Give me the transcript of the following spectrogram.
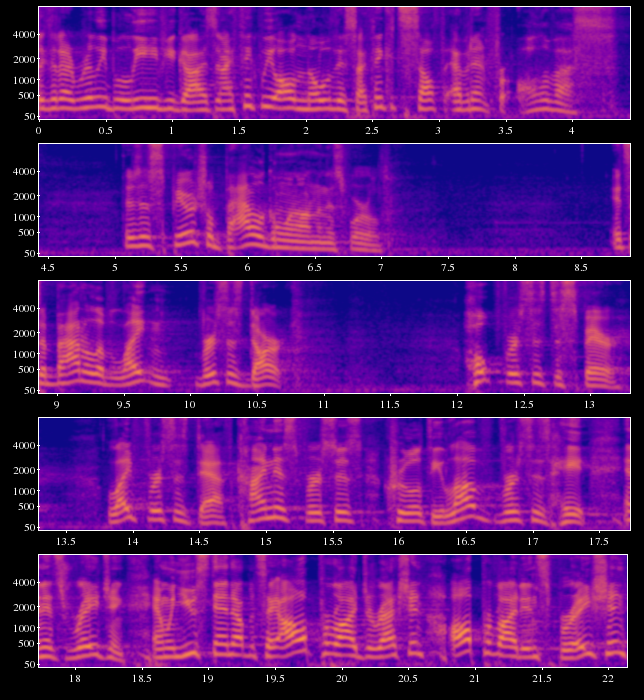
Like, that I really believe you guys, and I think we all know this, I think it's self evident for all of us. There's a spiritual battle going on in this world. It's a battle of light versus dark, hope versus despair, life versus death, kindness versus cruelty, love versus hate, and it's raging. And when you stand up and say, I'll provide direction, I'll provide inspiration,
